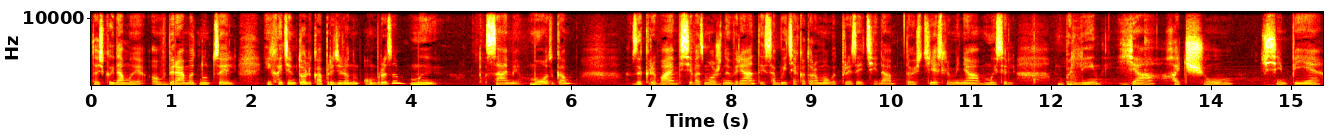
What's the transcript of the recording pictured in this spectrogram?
То есть, когда мы выбираем одну цель и хотим только определенным образом, мы сами мозгом закрываем все возможные варианты и события, которые могут произойти, да. То есть, если у меня мысль, блин, я хочу себе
